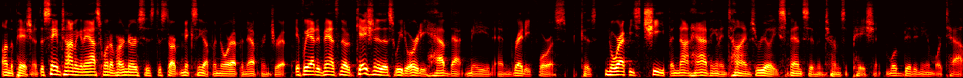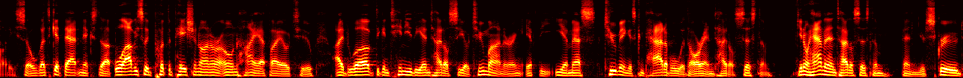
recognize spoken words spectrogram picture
on the patient. At the same time, I'm going to ask one of our nurses to start mixing up a norepinephrine drip. If we had advanced notification of this, we'd already have that made and ready for us because norepi's cheap and not having it in time is really expensive in terms of patient morbidity and mortality. So let's get that mixed up. We'll obviously put the patient on our own high FiO2. I'd love to continue the end tidal CO2 monitoring if the EMS tubing is compatible with our end tidal system. If you don't have an end tidal system, then you're screwed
